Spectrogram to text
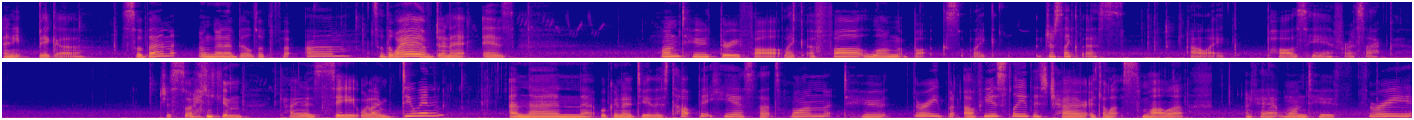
any bigger. So then I'm gonna build up the arm. So the way I have done it is one, two, three, four, like a four long box, like just like this. I'll like pause here for a sec. Just so you can kind of see what I'm doing. And then we're gonna do this top bit here. So that's one, two, three. But obviously this chair is a lot smaller. Okay, one, two, three.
